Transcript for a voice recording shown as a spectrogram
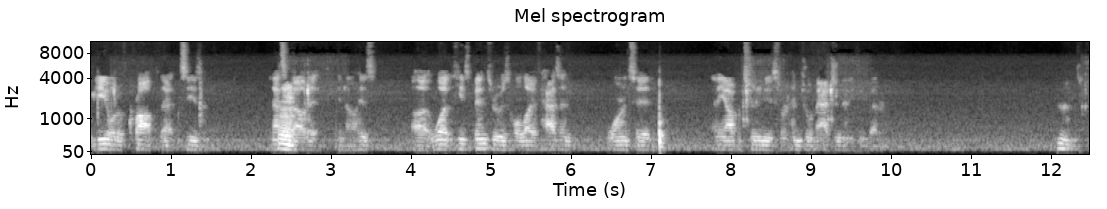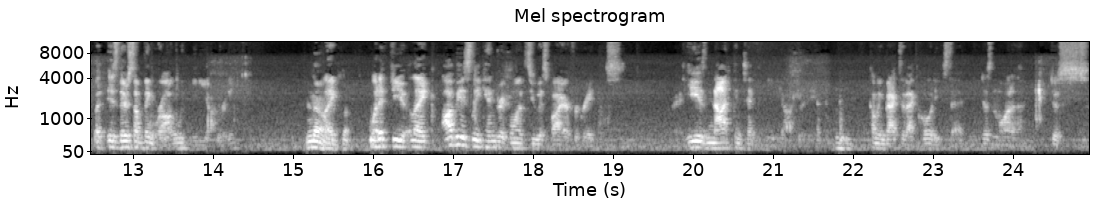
yield of crop that season. And that's Mm. about it. You know his uh, what he's been through his whole life hasn't warranted any opportunities for him to imagine anything better. But is there something wrong with mediocrity? No, Like- What if you like? Obviously, Kendrick wants to aspire for greatness. Right? He is not content with mediocrity. Coming back to that quote he said, he doesn't want to just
